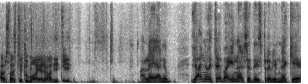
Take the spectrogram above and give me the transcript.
A šta će tu Maja raditi? A ne, ja, nju, ja njoj treba inače da ispravim neke,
